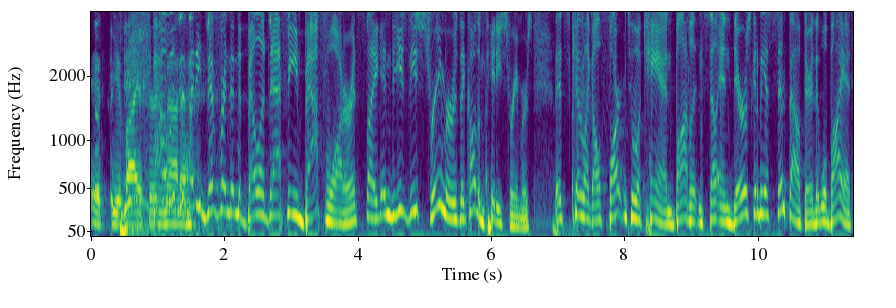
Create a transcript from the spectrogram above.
if you buy a certain How is amount this of any different than the Belle Delphine bathwater? It's like, and these these streamers, they call them titty streamers. It's kind of like I'll fart into a can, bottle it, and sell. And there's going to be a simp out there that will buy it.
